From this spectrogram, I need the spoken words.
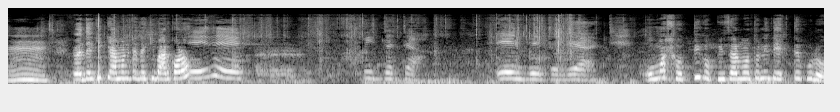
হুম এবার দেখি কেমন এটা দেখি বার করো। ও মা সত্যি গো পিজার মতনই দেখতে পুরো।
